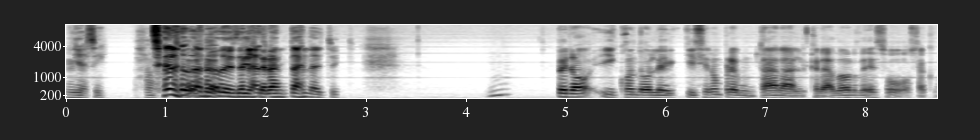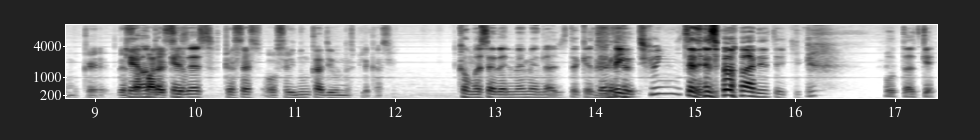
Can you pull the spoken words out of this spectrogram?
Y así. Saludando desde las ventanas, Pero, y cuando le quisieron preguntar al creador de eso, o sea, como que desapareció. ¿Qué, es eso? ¿Qué es eso? O sea, y nunca dio una explicación. Como ese del meme, ¿no? Que está así, se desaparece. Puta, es que.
